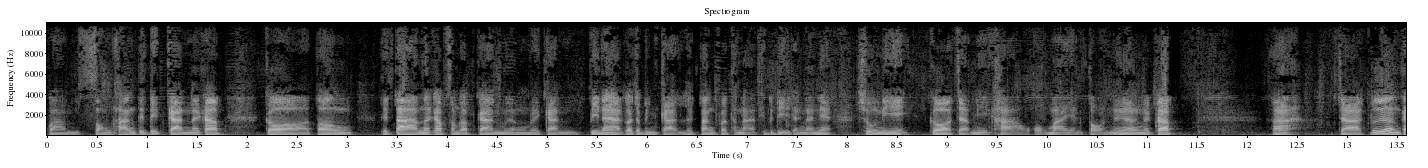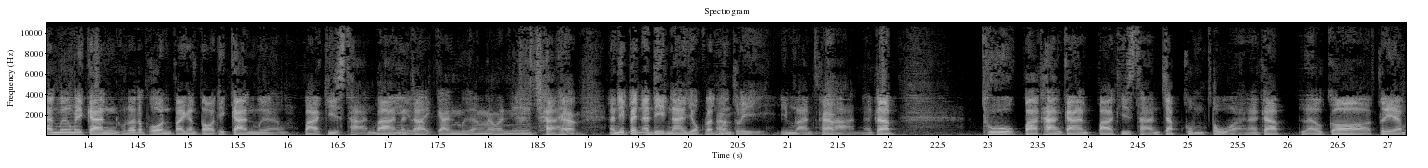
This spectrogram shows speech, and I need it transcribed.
ความสองครั้งติดติดกันนะครับ ก็ต้องติดตามนะครับสำหรับการเมืองอเมริกัน ปีหน้าก็จะเป็นการเลือกตั้งประธานาธิบดีดังนั้นเนี่ยช่วงนี้ก็จะมีข่าวออกมาอย่างต่อเนื่องนะครับอะจากเรื่องการเมืองอเมริกันคุณรัตพลไปกันต่อที่การเมืองปากีสถานบ้างนะครับหลายการเมืองนะวันนี้ใช่อันนี้เป็นอดีตนายกรัฐมนตรีอิมรานขานนะครับ ถูกปาทางการปากีสถานจับกลุ่มตัวนะครับ แล้วก็เตรียม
